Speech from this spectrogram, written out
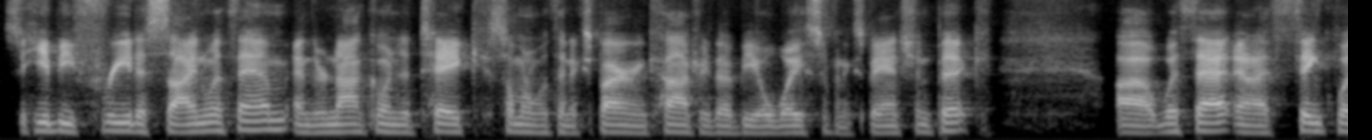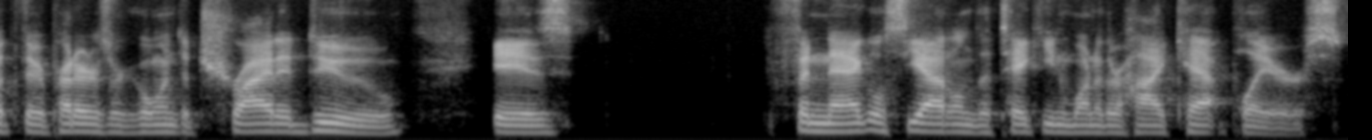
So he'd be free to sign with them, and they're not going to take someone with an expiring contract. That'd be a waste of an expansion pick. Uh, with that, and I think what the Predators are going to try to do is finagle Seattle into taking one of their high cap players.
